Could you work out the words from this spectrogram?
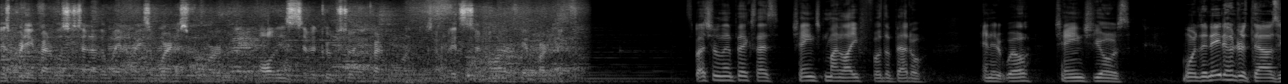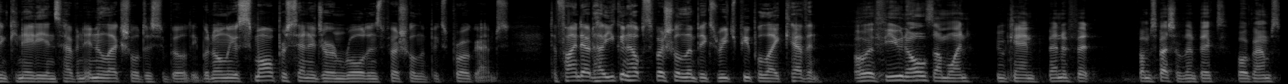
is pretty incredible. It's just another way to raise awareness for all these civic groups doing incredible work. So it's an honor to be a part of it. Special Olympics has changed my life for the better, and it will change yours. More than 800,000 Canadians have an intellectual disability, but only a small percentage are enrolled in Special Olympics programs. To find out how you can help Special Olympics reach people like Kevin, Or if you know someone who can benefit from Special Olympics programs,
